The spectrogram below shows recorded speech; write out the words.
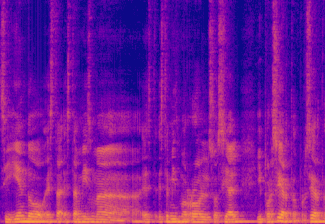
siguiendo esta, esta misma, este, este, mismo rol social. Y por cierto, por cierto,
